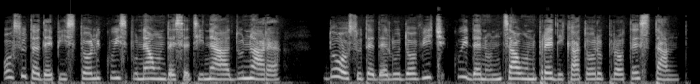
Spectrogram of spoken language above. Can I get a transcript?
100 de pistoli cui spunea unde se ținea adunarea, 200 de ludovici cui denunța un predicator protestant.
